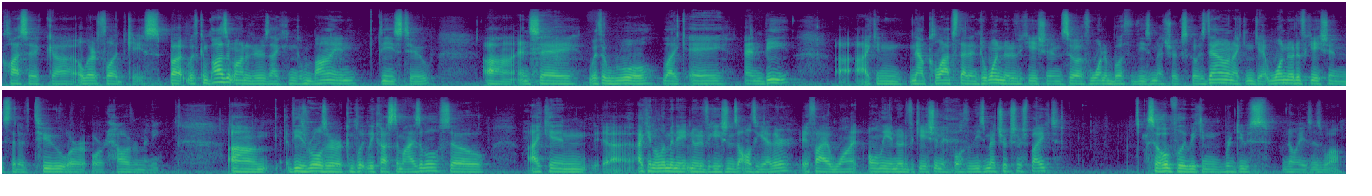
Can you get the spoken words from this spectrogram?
classic uh, alert flood case. But with composite monitors, I can combine these two uh, and say with a rule like A and B, uh, I can now collapse that into one notification. So if one or both of these metrics goes down, I can get one notification instead of two or, or however many. Um, these rules are completely customizable, so I can, uh, I can eliminate notifications altogether if I want only a notification if both of these metrics are spiked. So hopefully we can reduce noise as well.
